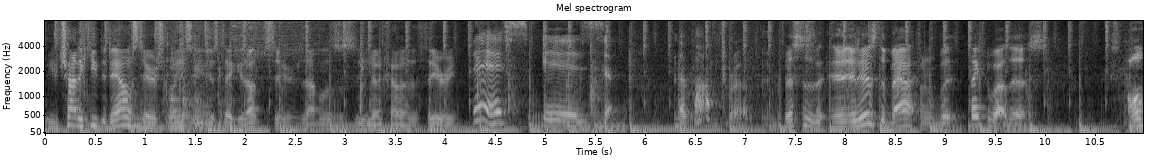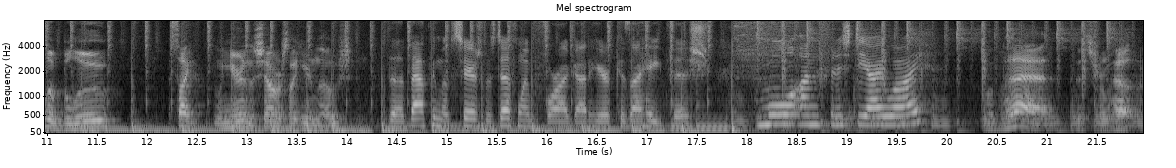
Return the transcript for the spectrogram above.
You try to keep the downstairs clean, so you just take it upstairs. That was, you know, kind of the theory. This is the bathroom. This is, it is the bathroom, but think about this. All the blue, it's like when you're in the shower, it's like you're in the ocean. The bathroom upstairs was definitely before I got here because I hate fish. More unfinished DIY. Well, that is from Heather.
